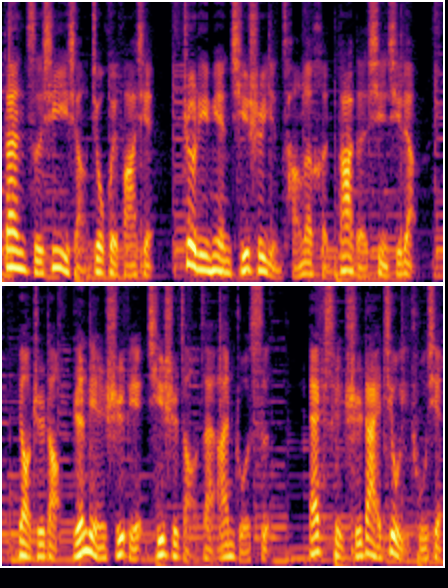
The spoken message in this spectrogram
但仔细一想就会发现，这里面其实隐藏了很大的信息量。要知道，人脸识别其实早在安卓四。X 时代就已出现，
